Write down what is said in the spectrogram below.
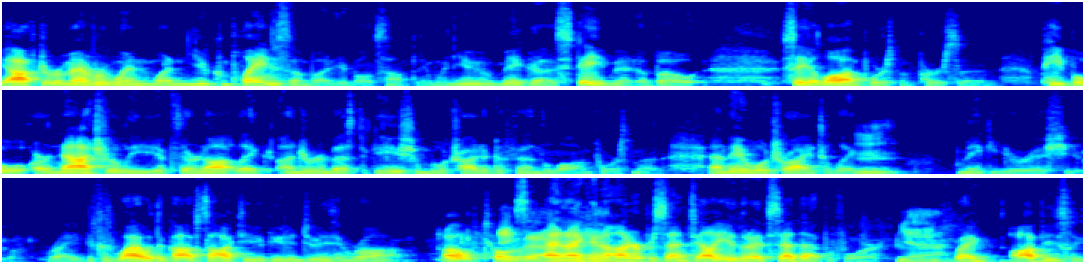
You have to remember when when you complain to somebody about something, when you make a statement about, say, a law enforcement person, people are naturally, if they're not like under investigation, will try to defend the law enforcement, and they will try to like Mm. make it your issue, right? Because why would the cops talk to you if you didn't do anything wrong? oh, totally. Exactly. And I can Yeah. 100% tell you that I've said that before, yeah. right? Obviously,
